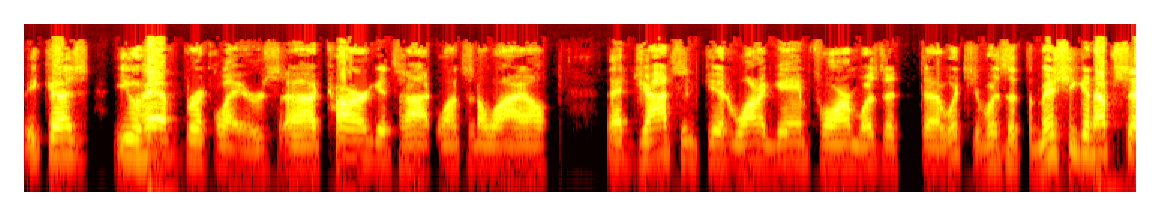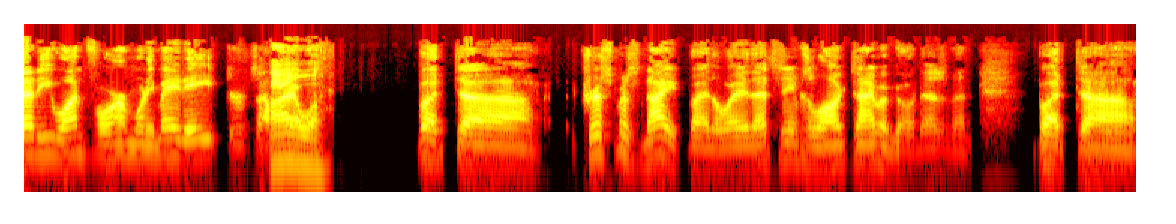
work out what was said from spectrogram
because you have bricklayers. Uh, Carr gets hot once in a while. That Johnson kid won a game for him. Was it uh, which was it the Michigan upset he won for him when he made eight or something? Iowa. But uh, Christmas night, by the way, that seems a long time ago, doesn't it? But uh,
